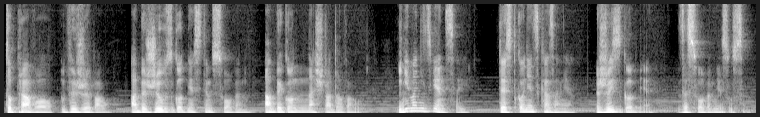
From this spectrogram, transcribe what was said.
to prawo wyżywał, aby żył zgodnie z tym słowem, aby go naśladował. I nie ma nic więcej. To jest koniec kazania. Żyj zgodnie ze słowem Jezusa.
